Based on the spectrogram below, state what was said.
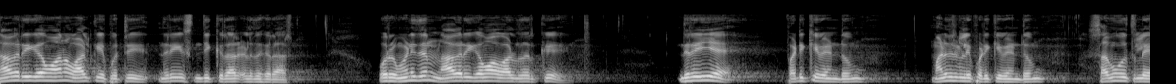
நாகரிகமான வாழ்க்கையை பற்றி நிறைய சிந்திக்கிறார் எழுதுகிறார். ஒரு மனிதன் நாகரிகமாக வாழ்வதற்கு நிறைய படிக்க வேண்டும் மனிதர்களை படிக்க வேண்டும் சமூகத்தில்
